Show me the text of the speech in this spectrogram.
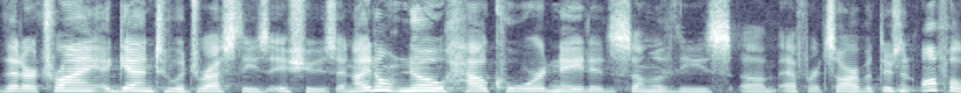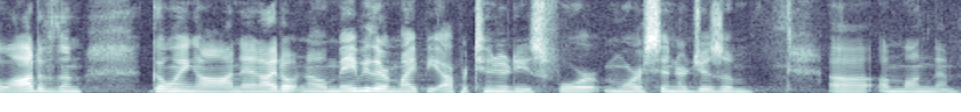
that are trying, again, to address these issues. And I don't know how coordinated some of these um, efforts are, but there's an awful lot of them going on, and I don't know, maybe there might be opportunities for more synergism uh, among them.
